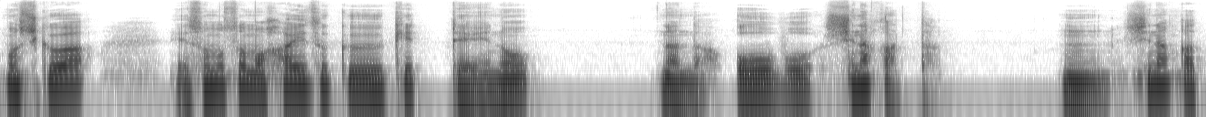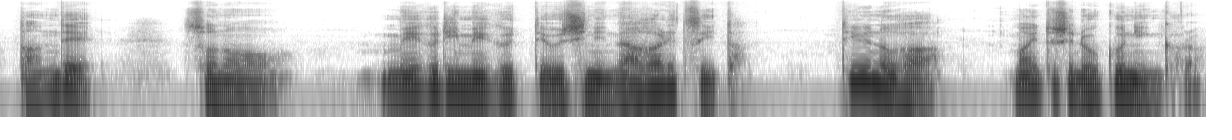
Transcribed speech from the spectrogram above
もしくは、そもそも配属決定の、なんだ、応募しなかった。うん、しなかったんで、その、巡り巡ってうちに流れ着いた。っていうのが、毎年6人から、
